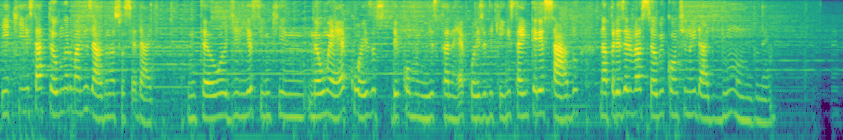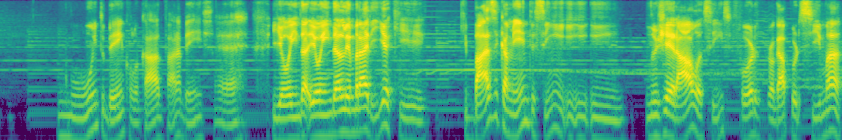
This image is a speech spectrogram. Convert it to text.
e que está tão normalizado na sociedade. Então eu diria assim que não é coisa de comunista, né, é coisa de quem está interessado na preservação e continuidade de um mundo, né. Muito bem colocado, parabéns. É, e eu ainda, eu ainda lembraria que, que basicamente, assim, em, em, no geral, assim, se for jogar por cima,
